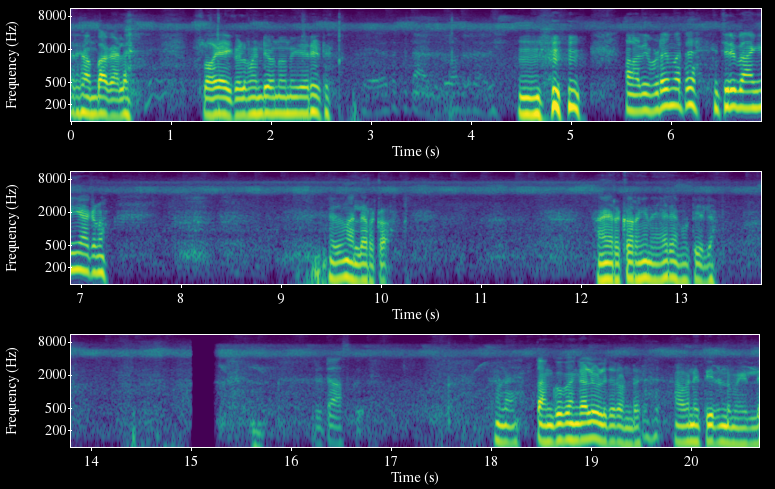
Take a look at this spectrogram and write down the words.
ഒരു സംഭവം അല്ലേ സ്ലോ ആയിക്കോളും. വണ്ടി വന്നൊന്ന് കയറിയിട്ട്. അതിവിടെയും മറ്റേ ഇച്ചിരി ബാങ്കിങ് ആക്കണം. ഇത് നല്ല ഇറക്കാം. ആ ഇറക്കം ഇറങ്ങി നേരെ അങ്ങോട്ട് ചെല്ലാം. ഒരു ടാസ്ക്. പിന്നെ തങ്കു ബംഗാളി വിളിച്ചിട്ടുണ്ട്. അവൻ എത്തിയിട്ടുണ്ട് മേളിൽ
